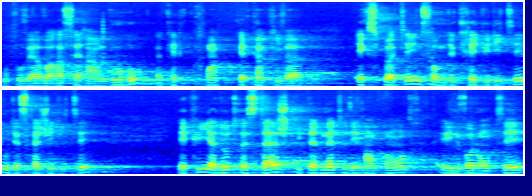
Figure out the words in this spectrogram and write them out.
Vous pouvez avoir affaire à un gourou, à quelqu'un qui va exploiter une forme de crédulité ou de fragilité. Et puis il y a d'autres stages qui permettent des rencontres et une volonté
